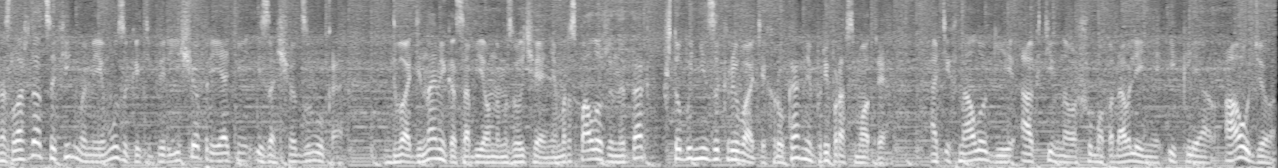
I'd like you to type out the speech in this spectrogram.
Наслаждаться фильмами и музыкой теперь еще приятнее и за счет звука. Два динамика с объемным звучанием расположены так, чтобы не закрывать их руками при просмотре. А технологии активного шумоподавления и Clear Audio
